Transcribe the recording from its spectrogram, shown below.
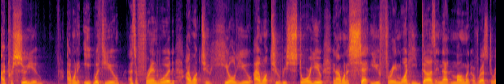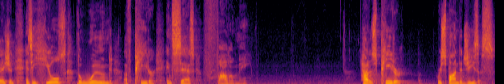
I pursue you, I want to eat with you as a friend would. I want to heal you. I want to restore you. And I want to set you free. And what he does in that moment of restoration is he heals the wound of Peter and says, Follow me. How does Peter respond to Jesus?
